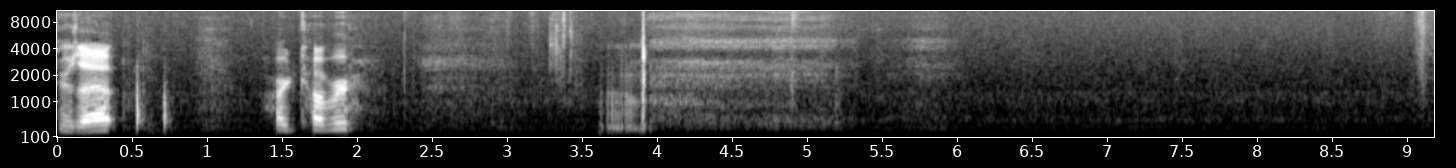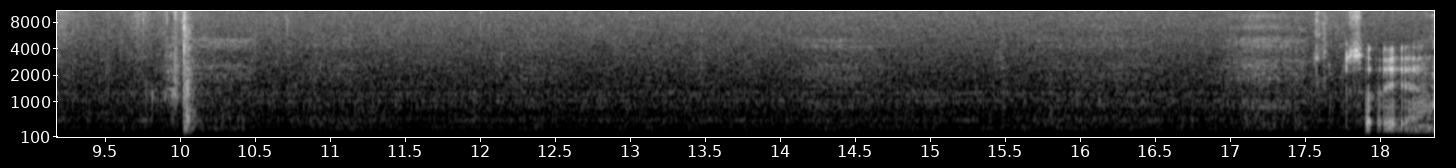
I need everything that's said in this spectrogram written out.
there's that. Hardcover. So yeah,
